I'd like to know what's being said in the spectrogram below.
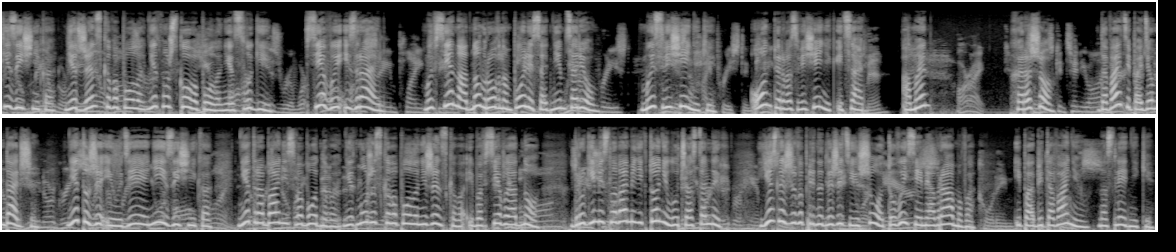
язычника, нет женского пола, нет мужского пола, нет слуги. Все вы Израиль. Мы все на одном ровном поле с одним царем. Мы священники. Он первосвященник и царь. Амен? Хорошо, давайте пойдем дальше. Нет уже иудея, ни язычника, нет раба, ни свободного, нет мужеского пола, ни женского, ибо все вы одно. Другими словами, никто не лучше остальных. Если же вы принадлежите Иешуа, то вы семя Авраамова, и по обетованию наследники.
